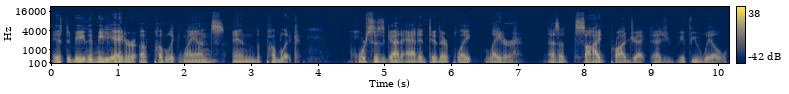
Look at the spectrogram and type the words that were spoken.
is to be the mediator of public lands and the public. Horses got added to their plate later as a side project, as you, if you will.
